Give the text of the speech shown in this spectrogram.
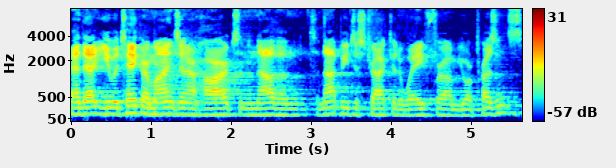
And that you would take our minds and our hearts and allow them to not be distracted away from your presence.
